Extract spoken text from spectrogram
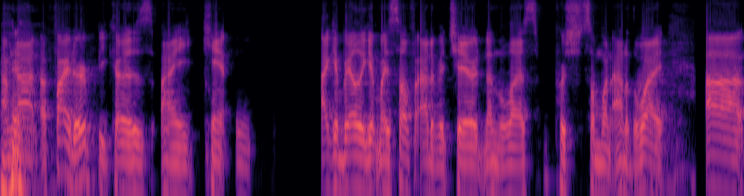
I'm not a fighter because I can't. I can barely get myself out of a chair. Nonetheless, push someone out of the way. Uh,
